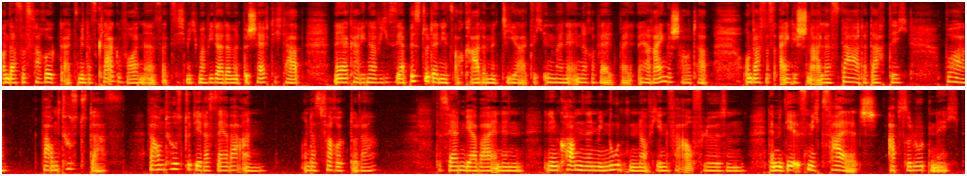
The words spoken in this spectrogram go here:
Und das ist verrückt, als mir das klar geworden ist, als ich mich mal wieder damit beschäftigt habe. Naja, Karina, wie sehr bist du denn jetzt auch gerade mit dir, als ich in meine innere Welt bei, hereingeschaut habe? Und was ist eigentlich schon alles da? Da dachte ich, boah, warum tust du das? Warum tust du dir das selber an? Und das ist verrückt, oder? Das werden wir aber in den, in den kommenden Minuten auf jeden Fall auflösen. Denn mit dir ist nichts falsch. Absolut nicht.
